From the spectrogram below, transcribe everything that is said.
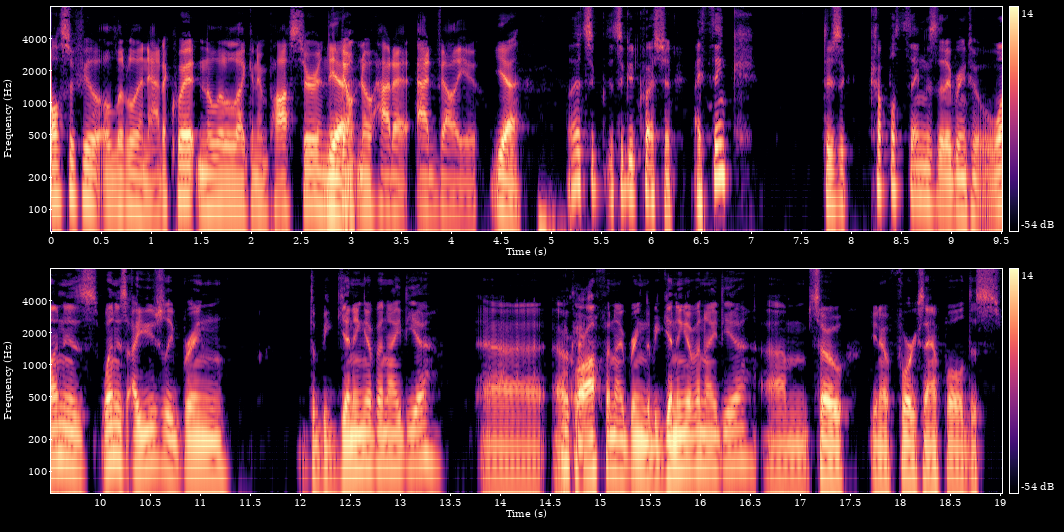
also feel a little inadequate and a little like an imposter, and they Yeah. don't know how to add value. Yeah, well, that's a that's a good question. I think there's a couple things that I bring to it. One is one is I usually bring the beginning of an idea. Uh, Okay. Or often I bring the beginning of an idea. Um, so you know, for example, this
